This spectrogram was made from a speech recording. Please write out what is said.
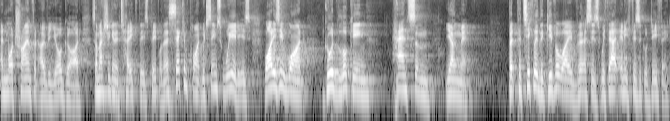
and more triumphant over your God. So I'm actually going to take these people. Now, the second point, which seems weird, is why does he want good looking, handsome young men? But particularly the giveaway verses without any physical defect.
